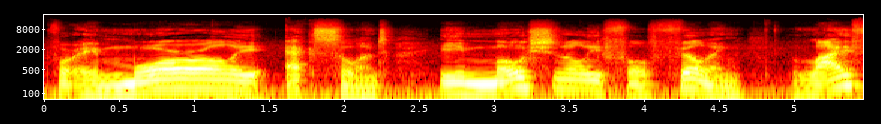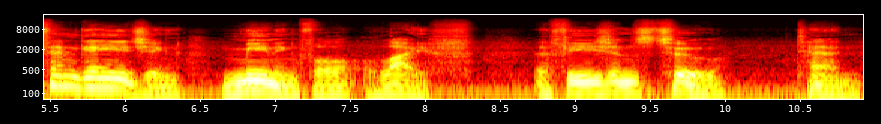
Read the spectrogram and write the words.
for a morally excellent, emotionally fulfilling, life engaging, meaningful life. Ephesians 2 10.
